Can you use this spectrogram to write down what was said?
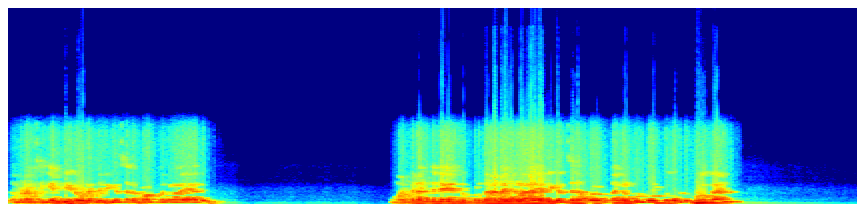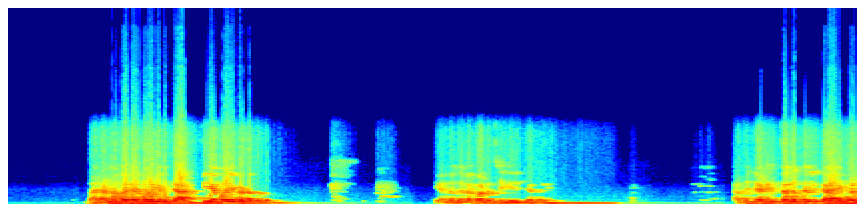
നമ്മുടെ സി എൻ ജി റോഡിന്റെ വികസന പ്രവർത്തനങ്ങളായാലും മണ്ഡലത്തിലെ സുപ്രധാനങ്ങളായ വികസന പ്രവർത്തനങ്ങൾ മുന്നോട്ട് കൊണ്ടുപോകാൻ ഭരണപരമായും രാഷ്ട്രീയമായും ഇടപെടും എന്ന നിലപാട് സ്വീകരിക്കാൻ കഴിയും അതിന്റെ അടിസ്ഥാനത്തിൽ കാര്യങ്ങൾ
